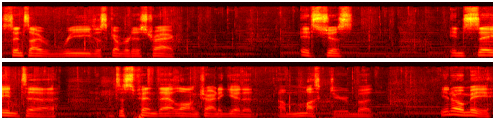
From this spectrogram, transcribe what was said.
since I rediscovered his track. It's just insane to to spend that long trying to get a, a musk deer, but you know me.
